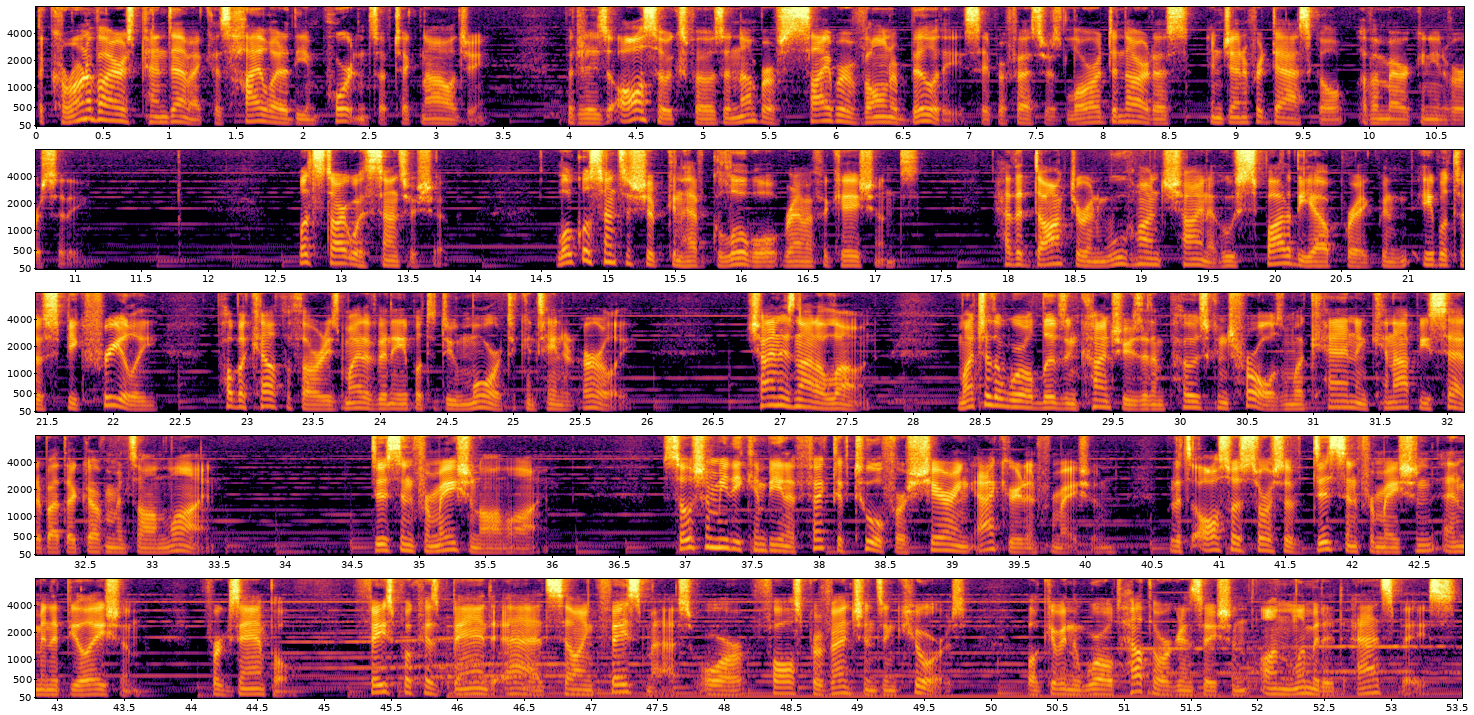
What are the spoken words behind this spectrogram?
The coronavirus pandemic has highlighted the importance of technology, but it has also exposed a number of cyber vulnerabilities, say professors Laura DeNardis and Jennifer Daskal of American University. Let's start with censorship. Local censorship can have global ramifications. Had the doctor in Wuhan, China, who spotted the outbreak been able to speak freely, public health authorities might have been able to do more to contain it early. China is not alone. Much of the world lives in countries that impose controls on what can and cannot be said about their governments online. Disinformation online. Social media can be an effective tool for sharing accurate information, but it's also a source of disinformation and manipulation. For example, Facebook has banned ads selling face masks or false preventions and cures, while giving the World Health Organization unlimited ad space.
